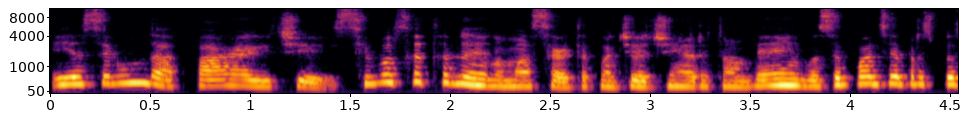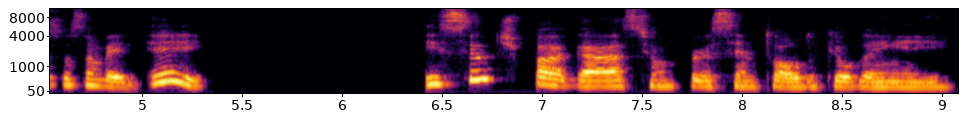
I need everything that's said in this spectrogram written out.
E a segunda parte, se você está ganhando uma certa quantia de dinheiro também, você pode dizer para as pessoas também: Ei, e se eu te pagasse um percentual do que eu ganhei?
